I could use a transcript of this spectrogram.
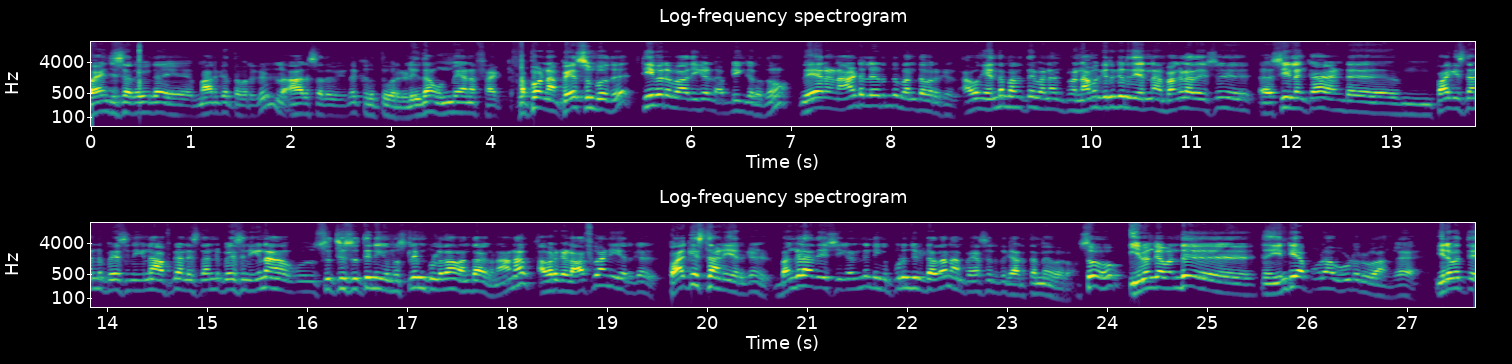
பதினஞ்சு சதவீத மார்க்கத்தவர்கள் ஆறு சதவீத கிறிஸ்துவர்கள். இதுதான் உண்மையான ஃபேக்ட் அப்போ நான் பேசும்போது தீவிரவாதிகள் அப்படிங்கிறதும் வேற நாடுல இருந்து வந்தவர்கள் அவங்க எந்த மதத்தை வேணா நமக்கு இருக்கிறது என்ன? பங்களாதேஷ் ஸ்ரீலங்கா அண்டு பாகிஸ்தான் பேசுனீங்கன்னா ஆப்கானிஸ்தான் பேசுனீங்கன்னா சுத்தி சுத்தி நீங்க முஸ்லீம்குள்ள தான் வந்தாகணும். ஆனால் அவர்கள் ஆப்கானியர்கள் பாகிஸ்தானியர்கள் பங்களாதேஷிகள்னு நீங்க புரிஞ்சுக்கிட்டாதான் நான் பேசுறதுக்கு அர்த்தமே வரும். ஸோ இவங்க வந்து இந்தியா பூரா ஊடுருவாங்க. இருபத்தி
